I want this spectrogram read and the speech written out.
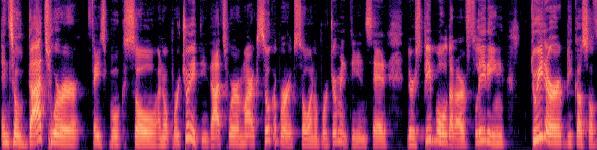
And so that's where Facebook saw an opportunity. That's where Mark Zuckerberg saw an opportunity and said, there's people that are fleeing Twitter because of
